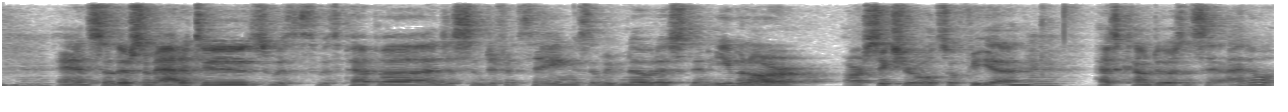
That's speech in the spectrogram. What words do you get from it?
Mm-hmm. And so there's some attitudes with with Peppa and just some different things that we've noticed, and even our our six year old Sophia Mm-hmm. has come to us and said, I don't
